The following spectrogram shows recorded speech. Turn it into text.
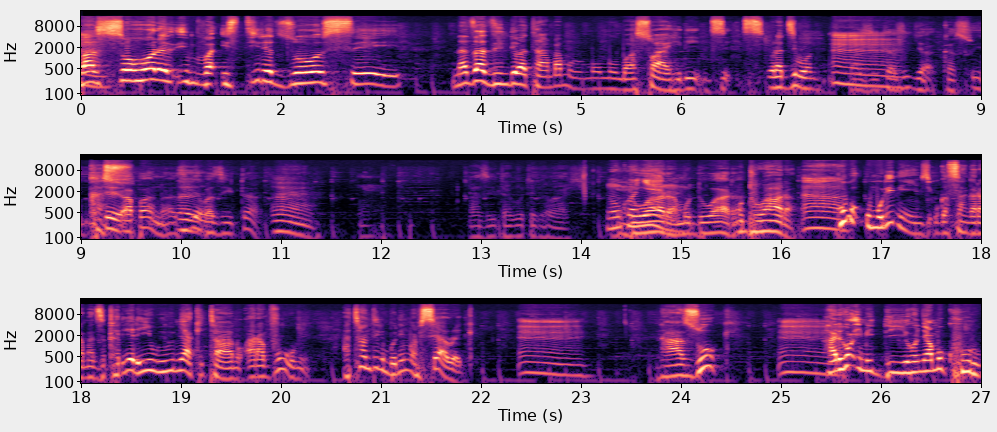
basohore imva istile zose na za zindi batamba mu, baswahili zi- zi- urazibona bazita zijya kaswidi Kasu- eh hapana zijya Eh. bazita. Eh, bazita gute gabashi nuko muduwara nyene. muduwara. Muduhara Ah. kubu umuririmbyi ugasanga aramaze kariyeri yiwe w'imyaka itanu aravumye ata ndirimbo n'imwe afise ya reggae. Mm, nta zuki mm. hariho imidiho nyamukuru.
